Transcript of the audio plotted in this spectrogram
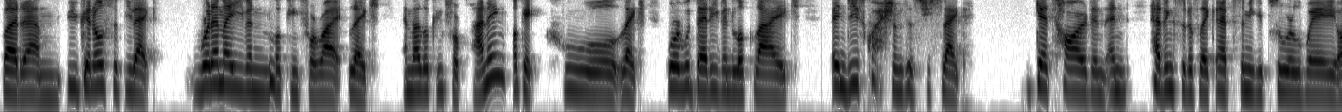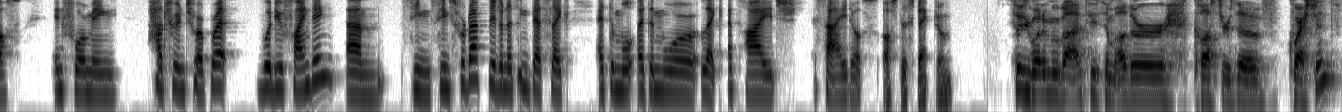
But um, you can also be like, what am I even looking for, right? Like, am I looking for planning? Okay, cool. Like, what would that even look like? And these questions, it's just like gets hard and, and having sort of like an epistemically plural way of informing how to interpret what you're finding um, seems seems productive. And I think that's like at the more at the more like applied side of, of the spectrum. So you want to move on to some other clusters of questions?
